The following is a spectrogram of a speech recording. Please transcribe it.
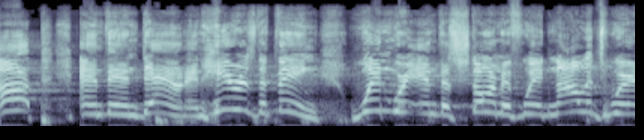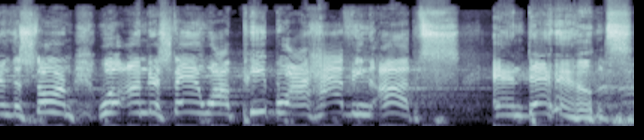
up and then down. And here is the thing when we're in the storm, if we acknowledge we're in the storm, we'll understand why people are having ups and downs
